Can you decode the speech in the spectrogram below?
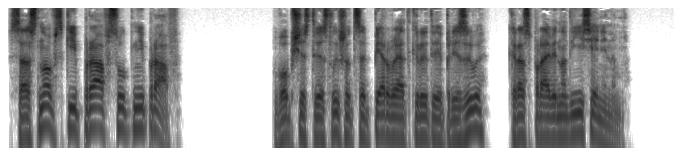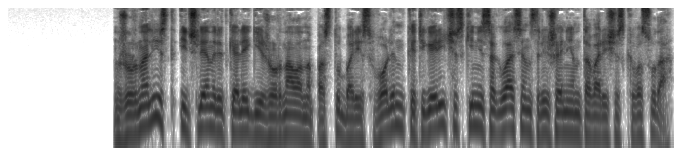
«Сосновский прав, суд не прав». В обществе слышатся первые открытые призывы к расправе над Есениным. Журналист и член редколлегии журнала на посту Борис Волин категорически не согласен с решением товарищеского суда.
